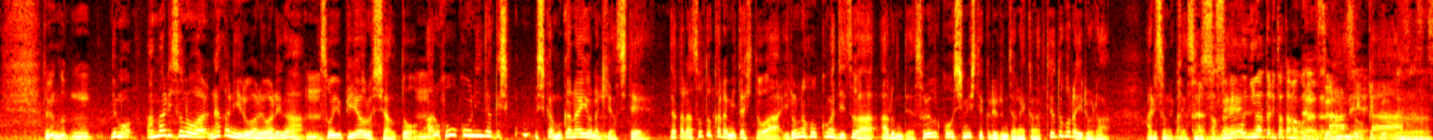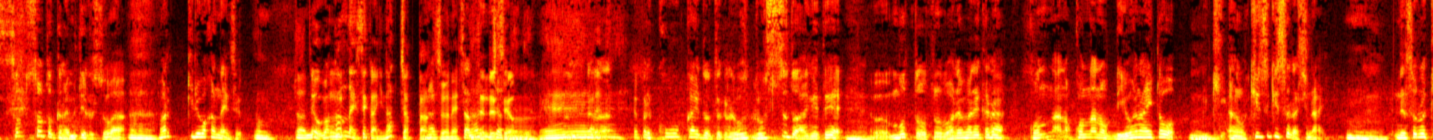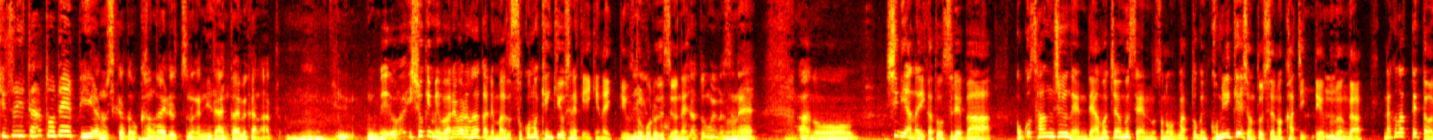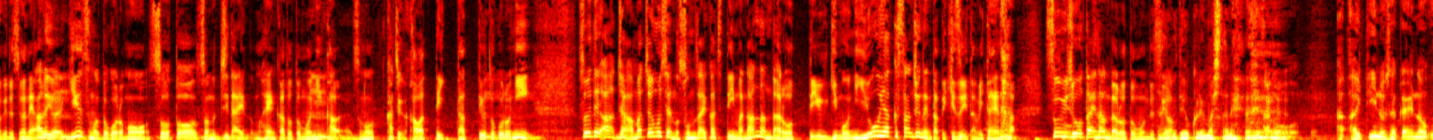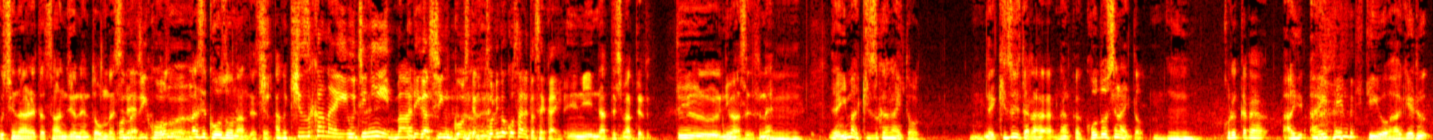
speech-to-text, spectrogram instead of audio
ということ、うん、でも、あまりその中にいるわれわれがそういう PR をしちゃうと、うん、ある方向にだけしか向かないような気がして、だから外から見た人はいろんな方向が実はあるんで、それをこう示してくれるんじゃないかなっていうところはいろいろありそうな気がするんですね、それも鶏と卵なんですよ、結局、うん、外から見てる人は、まるっきり分かんないんですよ、うん、でも分かんない世界になっちゃったんですよね、なっちゃってんですよ、だからやっぱり公開度というか、露出度を上げて、もっとわれわれからこんなの、こんなのって言わないと、あの気づきすらしない。うん、でそれを気づいた後で PR の仕方を考えるっていうのが2段階目かなと、うん。一生懸命われわれの中でまずそこの研究をしなきゃいけないっていうところですよね。だと思いますね。あのシビアな言い方をすれば、ここ30年でアマチュア無線のその、まあ、特にコミュニケーションとしての価値っていう部分がなくなっていったわけですよね、あるいは技術のところも相当、その時代の変化とともにか、その価値が変わっていったっていうところに、それで、あ、じゃあアマチュア無線の存在価値って今何なんだろうっていう疑問にようやく30年経って気づいたみたいな、そういう状態なんだろうと思うんですよ。出遅れましたね。あの IT の世界の失われた30年と同じで、同じ構造。同じ構造なんですよ。あの気づかないうちに周りが進行して取り残された世界。になってしまってるというニュアンスですね、うん、今気づかないと、で気づいたらなんか行動しないと、うん、これからアイアイデンティティを上げる、うん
